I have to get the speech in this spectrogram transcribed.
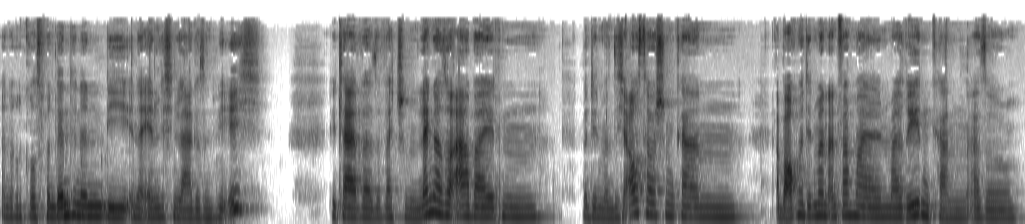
anderen Korrespondentinnen, die in einer ähnlichen Lage sind wie ich, die teilweise vielleicht schon länger so arbeiten, mit denen man sich austauschen kann, aber auch mit denen man einfach mal mal reden kann. Also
